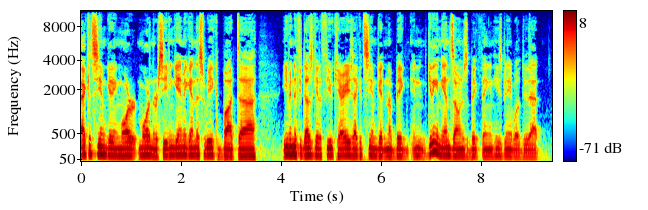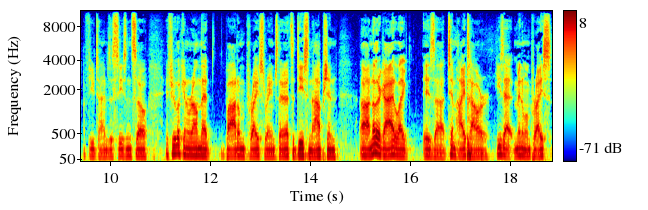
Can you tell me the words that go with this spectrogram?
I could see him getting more more in the receiving game again this week, but. Uh, even if he does get a few carries, I could see him getting a big and getting in the end zone is a big thing, and he's been able to do that a few times this season. So if you're looking around that bottom price range there, that's a decent option. Uh, another guy I like is uh, Tim Hightower. He's at minimum price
